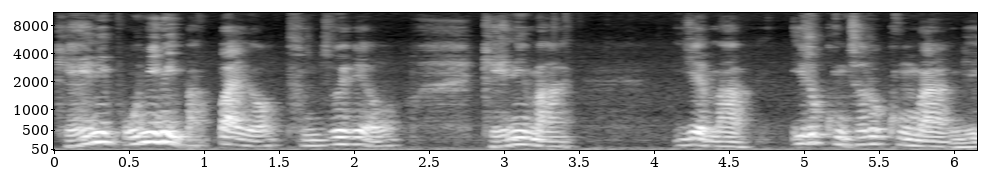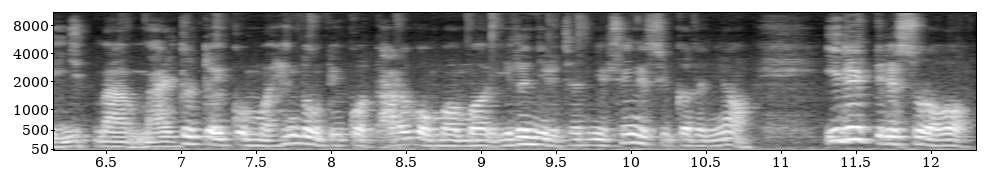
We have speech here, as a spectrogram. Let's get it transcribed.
괜히 본인이 바빠요. 분주해요. 괜히 막 이게 막 이러쿵 저러쿵 막, 막 말들도 있고 뭐 행동도 있고 따르고 뭐뭐 이런 일 저런 일 생길 수 있거든요. 이럴 때일수록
